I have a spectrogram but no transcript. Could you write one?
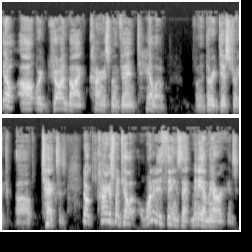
You know, uh, we're joined by Congressman Van Taylor from the third district of Texas. You know, Congressman Taylor, one of the things that many Americans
